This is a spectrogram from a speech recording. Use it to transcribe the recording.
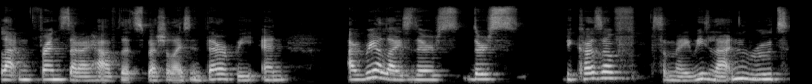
Latin friends that I have that specialize in therapy, and I realized there's there's because of some maybe Latin roots,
